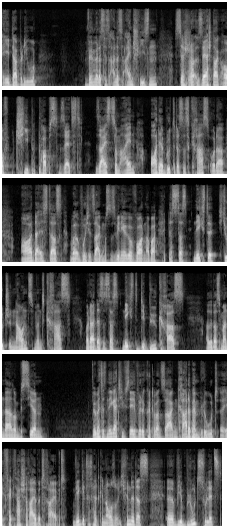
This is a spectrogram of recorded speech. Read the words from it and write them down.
AW, wenn wir das jetzt alles einschließen, sehr, sehr stark auf Cheap Pops setzt. Sei es zum einen, oh, der blutet, das ist krass, oder oh, da ist das, wo ich jetzt sagen muss, ist weniger geworden, aber das ist das nächste Huge Announcement krass, oder das ist das nächste Debüt krass. Also, dass man da so ein bisschen, wenn man es jetzt negativ sehen würde, könnte man sagen, gerade beim Blut äh, Effekthascherei betreibt. Mir geht es halt genauso. Ich finde, dass äh, wir Blut zuletzt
